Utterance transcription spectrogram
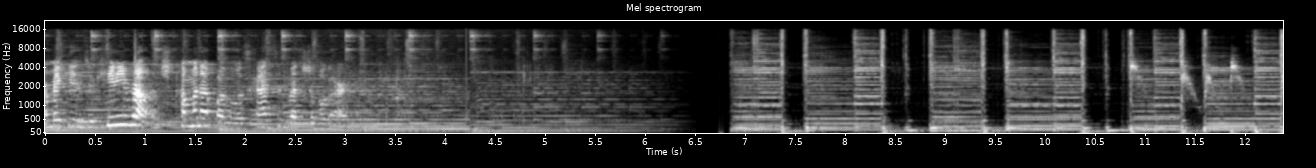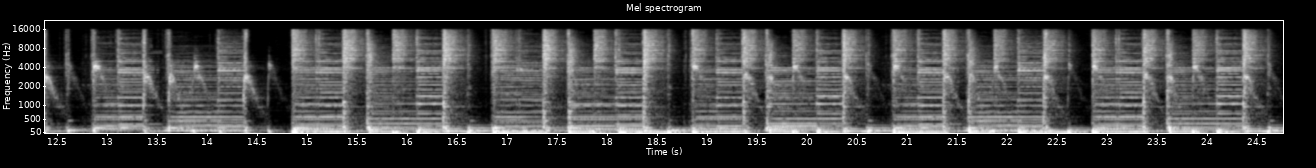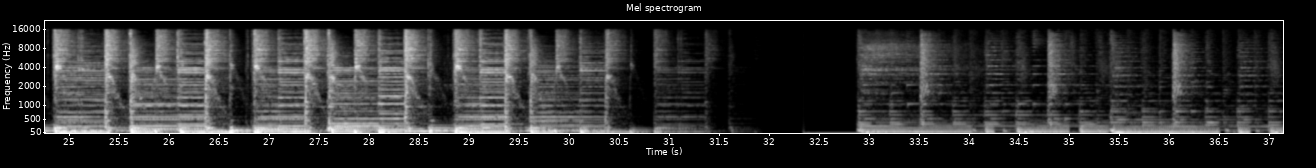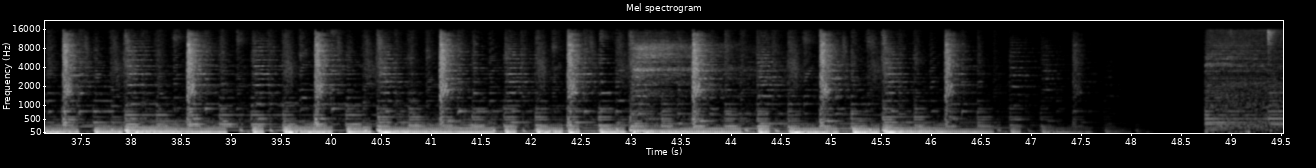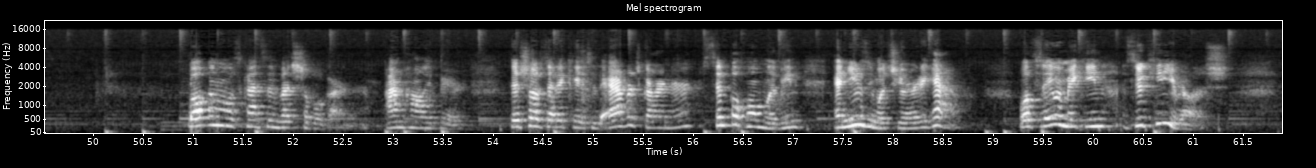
are making zucchini relish coming up on the Wisconsin Vegetable Garden. Welcome to Wisconsin Vegetable Gardener. I'm Holly Baird. This show is dedicated to the average gardener, simple home living, and using what you already have. Well, today we're making zucchini relish.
